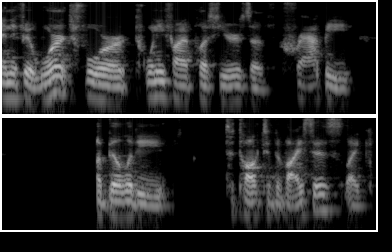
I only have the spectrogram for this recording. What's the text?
And if it weren't for 25 plus years of crappy ability to talk to devices like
